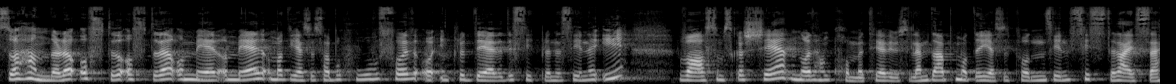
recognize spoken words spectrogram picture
så handler det oftere og oftere og mer og mer om at Jesus har behov for å inkludere disiplene sine i hva som skal skje når han kommer til Jerusalem. Da er på en måte Jesus på den sin siste reise.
